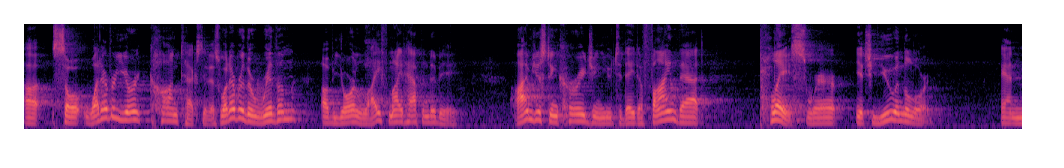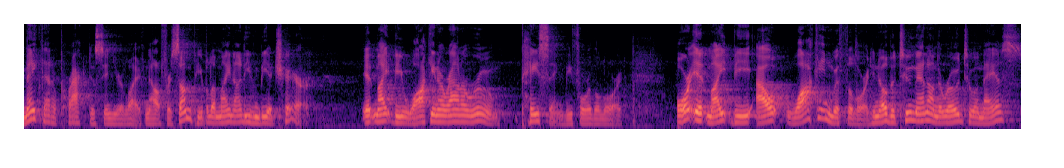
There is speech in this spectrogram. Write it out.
Uh, so, whatever your context it is, whatever the rhythm of your life might happen to be, I'm just encouraging you today to find that place where it's you and the Lord and make that a practice in your life. Now, for some people, it might not even be a chair, it might be walking around a room, pacing before the Lord. Or it might be out walking with the Lord. You know, the two men on the road to Emmaus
